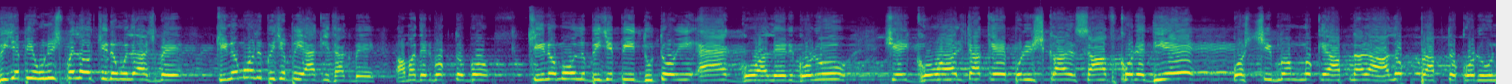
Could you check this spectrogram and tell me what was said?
বিজেপি উনিশ পেলেও তৃণমূলে আসবে, তৃণমূল বিজেপি একই থাকবে। আমাদের বক্তব্য, তৃণমূল বিজেপি দুটোই এক গোয়ালের গরু, সেই গোয়ালটাকে পরিষ্কার সাফ করে দিয়ে পশ্চিমবঙ্গকে আপনারা আলোক প্রাপ্ত করুন।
